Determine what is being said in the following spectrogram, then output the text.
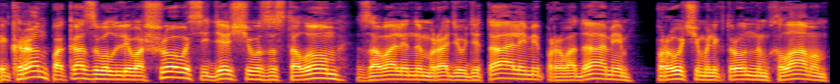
Экран показывал Левашова, сидящего за столом, заваленным радиодеталями, проводами, прочим электронным хламом,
